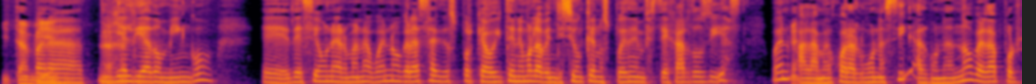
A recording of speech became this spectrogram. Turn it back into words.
Y también... para, y el día domingo, eh, decía una hermana, bueno, gracias a Dios porque hoy tenemos la bendición que nos pueden festejar dos días. Bueno, a lo mejor algunas sí, algunas no, ¿verdad? Por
